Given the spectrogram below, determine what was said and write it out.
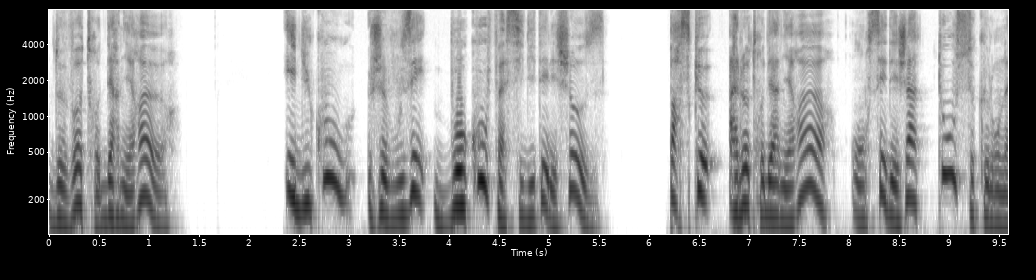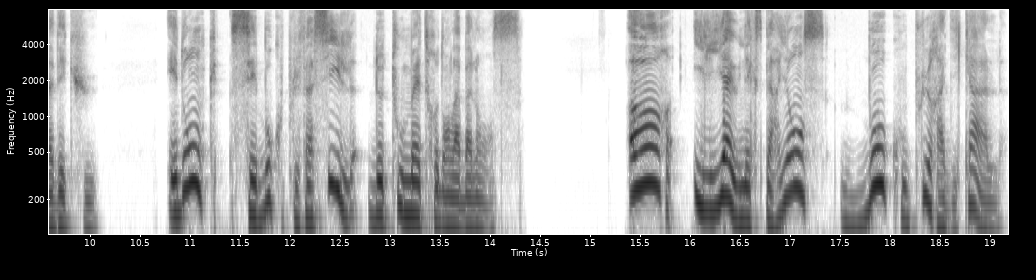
de votre dernière heure. Et du coup, je vous ai beaucoup facilité les choses. Parce que, à notre dernière heure, on sait déjà tout ce que l'on a vécu. Et donc, c'est beaucoup plus facile de tout mettre dans la balance. Or, il y a une expérience beaucoup plus radicale.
